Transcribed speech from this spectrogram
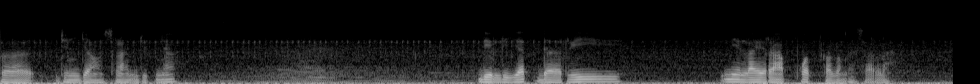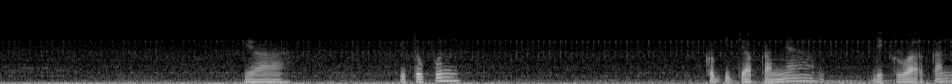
ke jenjang selanjutnya dilihat dari nilai rapot kalau nggak salah ya itu pun kebijakannya dikeluarkan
